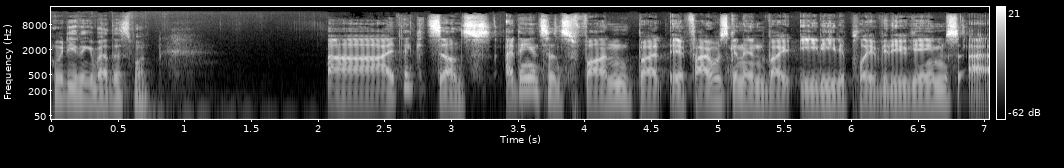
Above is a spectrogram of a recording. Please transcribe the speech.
what do you think about this one? Uh, I think it sounds. I think it sounds fun. But if I was going to invite EDI to play video games, I,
